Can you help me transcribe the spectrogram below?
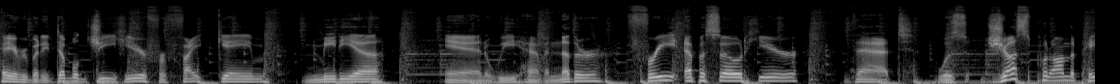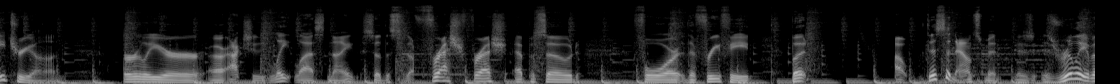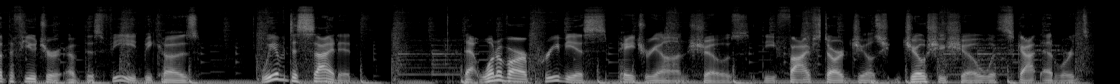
Hey, everybody, Double G here for Fight Game Media, and we have another free episode here that was just put on the Patreon earlier, uh, actually late last night. So, this is a fresh, fresh episode for the free feed. But uh, this announcement is, is really about the future of this feed because we have decided that one of our previous Patreon shows, the five star Joshi, show with Scott Edwards,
